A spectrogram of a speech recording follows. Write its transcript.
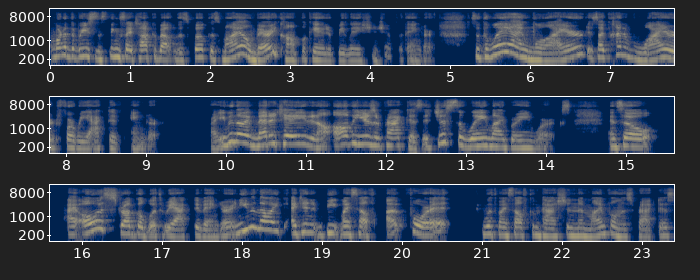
one of the reasons things i talk about in this book is my own very complicated relationship with anger. So the way I'm wired is I'm kind of wired for reactive anger. Right? Even though I meditate and all, all the years of practice, it's just the way my brain works. And so I always struggled with reactive anger. And even though I, I didn't beat myself up for it with my self compassion and mindfulness practice,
